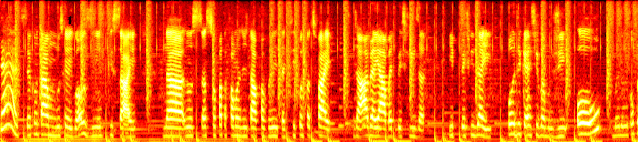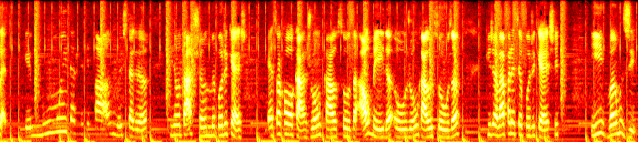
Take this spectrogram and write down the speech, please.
that? Se eu contar a música igualzinha que sai na, no, na sua plataforma digital favorita, se for Spotify, já abre aí a aba de pesquisa e pesquisa aí podcast Vamos de ou meu nome completo. porque muita gente fala no meu Instagram que não tá achando meu podcast. É só colocar João Carlos Souza Almeida ou João Carlos Souza, que já vai aparecer o podcast. E vamos ir.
